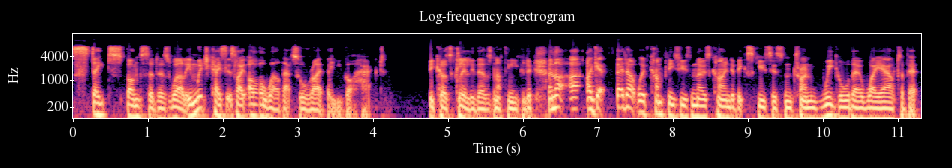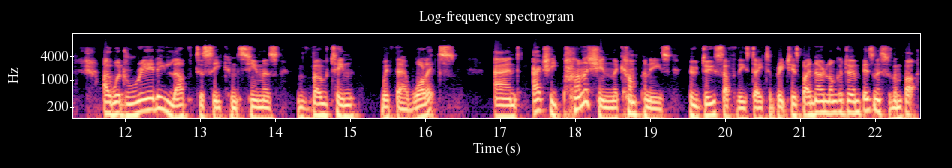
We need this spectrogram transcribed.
state-sponsored as well. In which case, it's like, oh, well, that's all right that you got hacked. Because clearly there was nothing you could do, and I, I, I get fed up with companies using those kind of excuses and try and wiggle their way out of it. I would really love to see consumers voting with their wallets, and actually punishing the companies who do suffer these data breaches by no longer doing business with them. But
